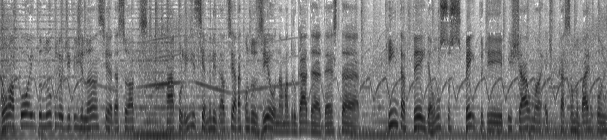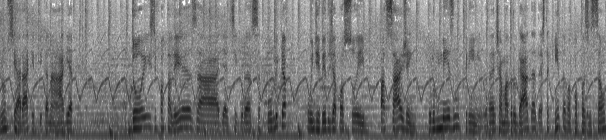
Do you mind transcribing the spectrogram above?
Com o apoio do Núcleo de Vigilância da SOPS, a Polícia Militar do Ceará conduziu na madrugada desta quinta-feira, um suspeito de pichar uma edificação no bairro Conjunto Ceará, que fica na área 2 de Fortaleza, área de segurança pública. O indivíduo já possui passagem pelo mesmo crime. Durante a madrugada desta quinta, uma composição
